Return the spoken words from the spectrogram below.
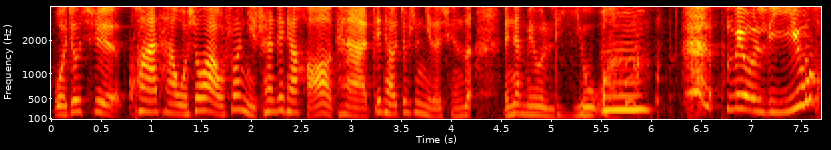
我就去夸他，我说哇，我说你穿这条好好看啊，这条就是你的裙子，人家没有理我，他没有理我，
